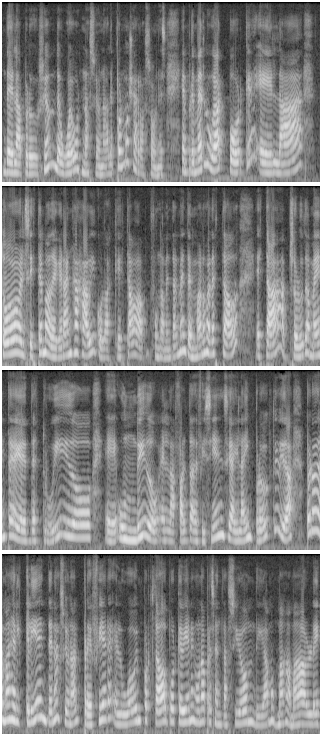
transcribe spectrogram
de la producción de huevos nacionales. Por muchas razones. En primer lugar, porque eh, la todo el sistema de granjas avícolas que estaba fundamentalmente en manos del Estado está absolutamente destruido, eh, hundido en la falta de eficiencia y la improductividad, pero además el cliente nacional prefiere el huevo importado porque viene en una presentación, digamos, más amable,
